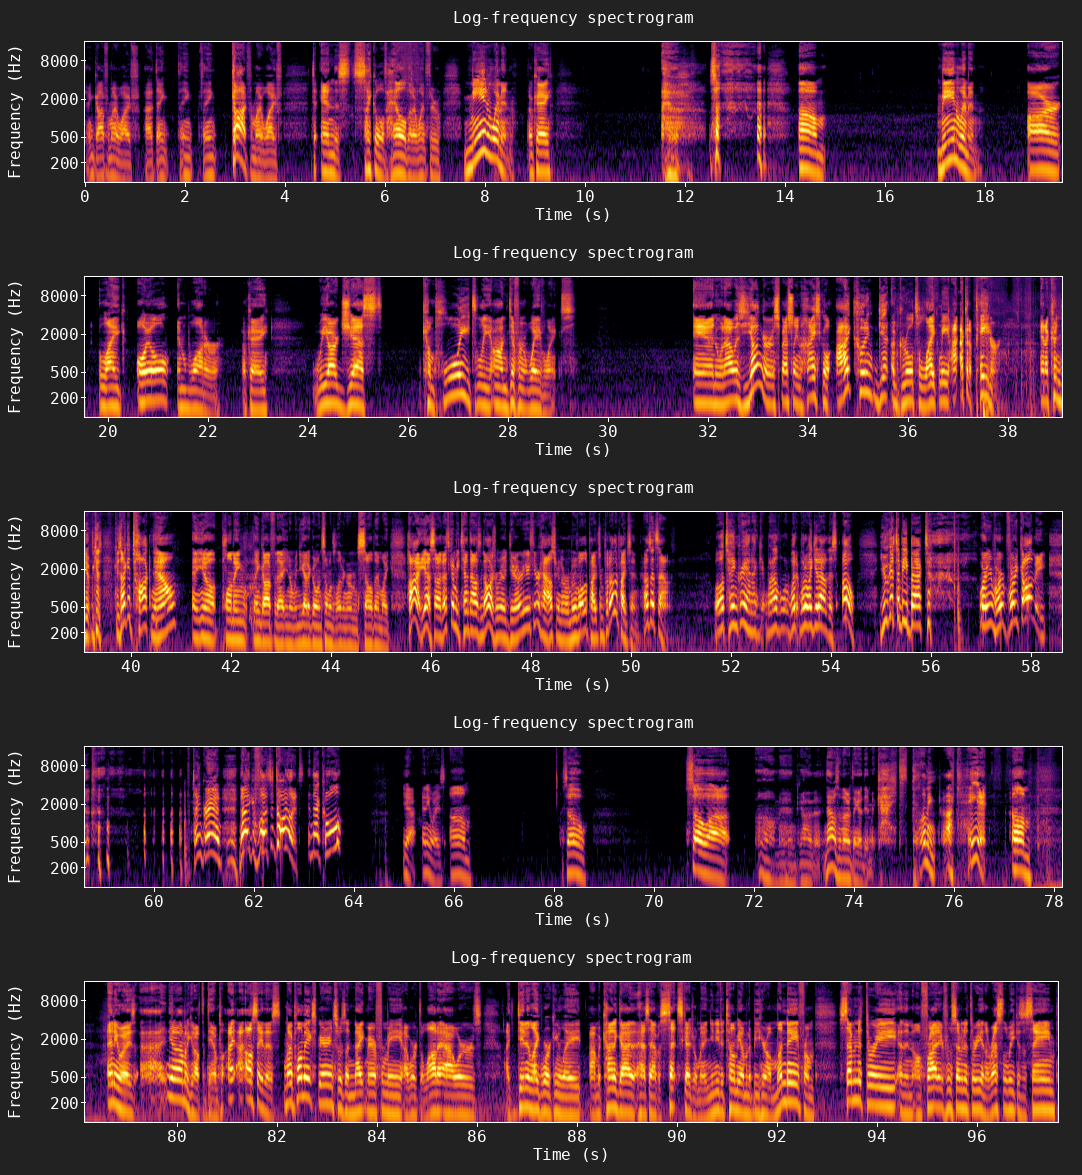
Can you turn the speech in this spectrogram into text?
thank God for my wife. I thank, thank, thank God for my wife to end this cycle of hell that I went through. Me and women, okay. So, um, me and women are like oil and water, okay? We are just completely on different wavelengths. And when I was younger, especially in high school, I couldn't get a girl to like me. I, I could have paid her, and I couldn't do it because because I could talk now, and you know, plumbing. Thank God for that. You know, when you got to go in someone's living room and sell them, like, "Hi, yes, uh, that's gonna be ten thousand dollars. We're gonna do underneath your house. We're gonna remove all the pipes and put other pipes in. How's that sound?" Well, ten grand. I get. Well, what what do I get out of this? Oh, you get to be back to where you were before you called me. 10 grand. Now you can flush the toilets. Isn't that cool? Yeah, anyways, um so so uh oh man, God, that was another thing I did. God, plumbing, I hate it. Um. Anyways, uh, you know, I'm gonna get off the damn. Pl- I, I I'll say this: my plumbing experience was a nightmare for me. I worked a lot of hours. I didn't like working late. I'm a kind of guy that has to have a set schedule, man. You need to tell me I'm to be here on Monday from 7 to 3, and then on Friday from 7 to 3, and the rest of the week is the same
